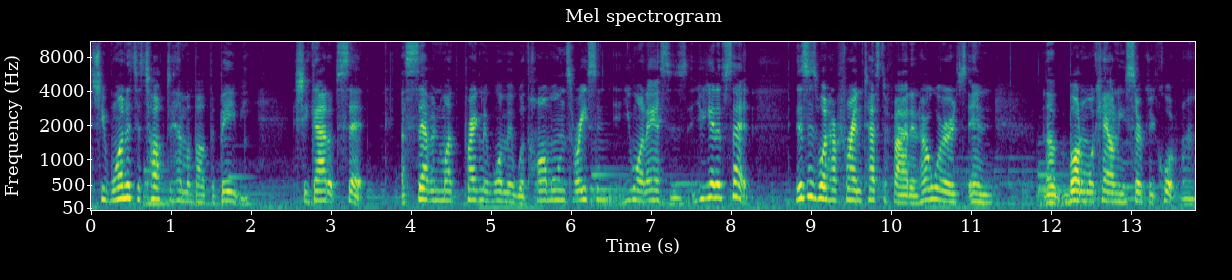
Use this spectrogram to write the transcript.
she wanted to talk to him about the baby. She got upset. A seven month pregnant woman with hormones racing, you want answers. You get upset. This is what her friend testified in her words in the Baltimore County Circuit Courtroom.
